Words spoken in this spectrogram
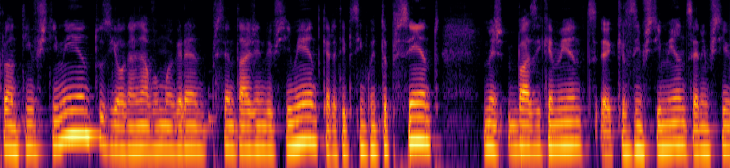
pronto, investimentos e ele ganhava uma grande porcentagem de investimento, que era tipo 50%, mas basicamente aqueles investimentos eram investir,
